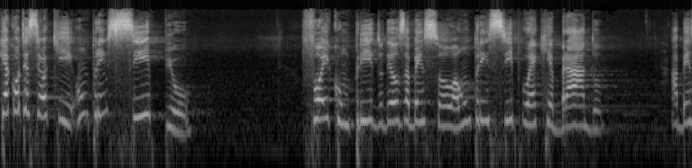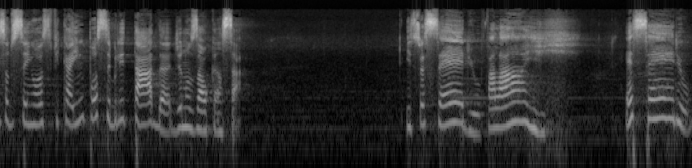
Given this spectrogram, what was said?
Que aconteceu aqui? Um princípio foi cumprido, Deus abençoa, um princípio é quebrado, a bênção do Senhor fica impossibilitada de nos alcançar. Isso é sério. Fala, ai, é sério.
